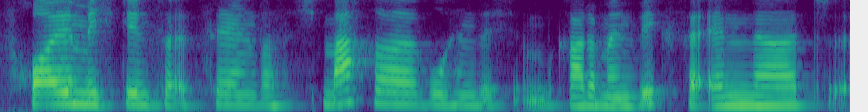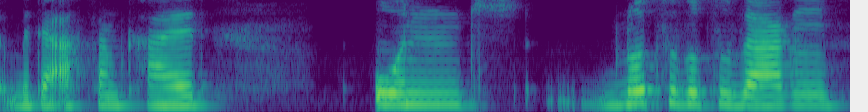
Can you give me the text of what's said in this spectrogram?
freue mich, denen zu erzählen, was ich mache, wohin sich gerade mein Weg verändert mit der Achtsamkeit und nutze sozusagen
